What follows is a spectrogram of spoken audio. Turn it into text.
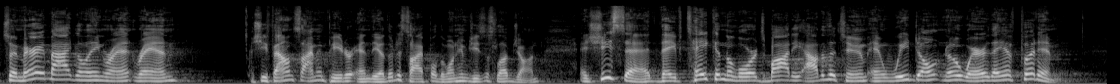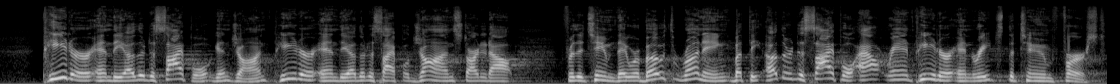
So Mary Magdalene ran, ran she found Simon Peter and the other disciple, the one whom Jesus loved, John, and she said, They've taken the Lord's body out of the tomb, and we don't know where they have put him. Peter and the other disciple, again, John, Peter and the other disciple, John, started out for the tomb. They were both running, but the other disciple outran Peter and reached the tomb first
